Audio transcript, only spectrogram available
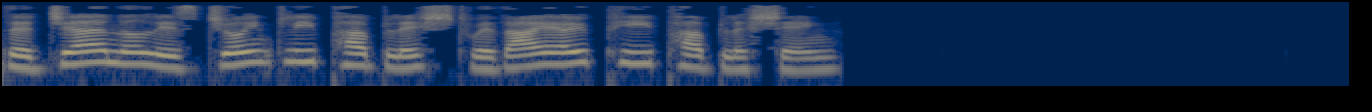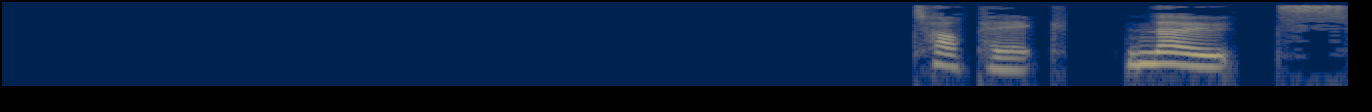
The journal is jointly published with IOP Publishing. Notes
